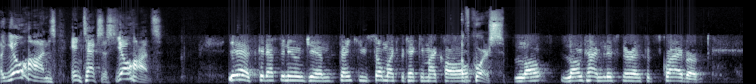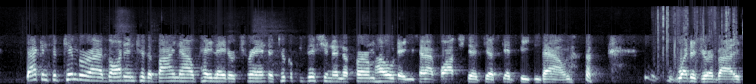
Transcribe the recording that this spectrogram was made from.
uh, Johans in Texas. Johans. Yes, good afternoon, Jim. Thank you so much for taking my call. Of course. Long, long-time listener and subscriber. Back in September, I bought into the buy now, pay later trend and took a position in Affirm holdings, and I've watched it just get beaten down. what is your advice?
